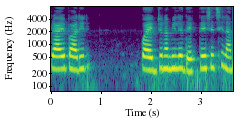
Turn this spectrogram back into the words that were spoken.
প্রায় বাড়ির কয়েকজনা মিলে দেখতে এসেছিলাম।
